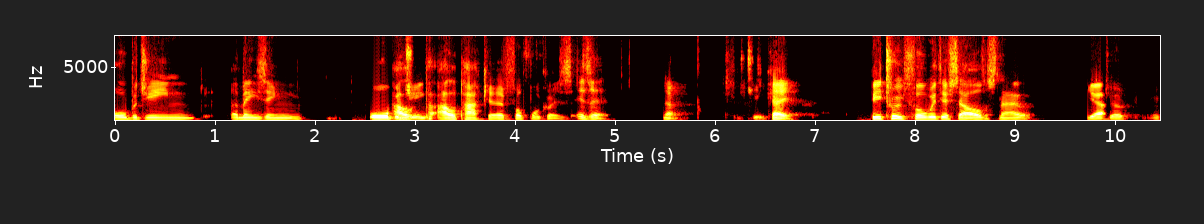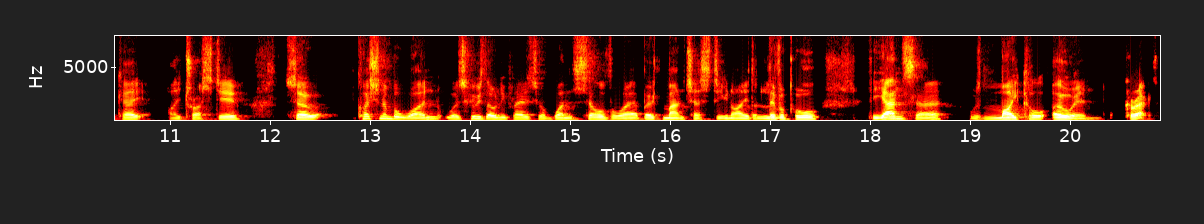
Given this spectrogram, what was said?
aubergine, amazing Aubergine. alp- alpaca football quiz, is it? No. Okay. Be truthful with yourselves now. Yeah. Jo- Okay. I trust you. So, question number one was who's the only players who have won silverware at both Manchester United and Liverpool? The answer was Michael Owen. Correct.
